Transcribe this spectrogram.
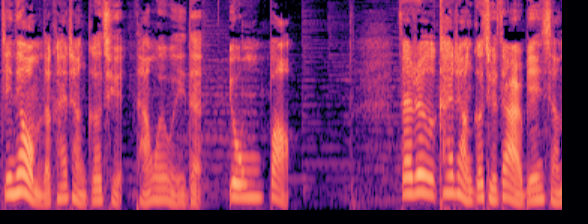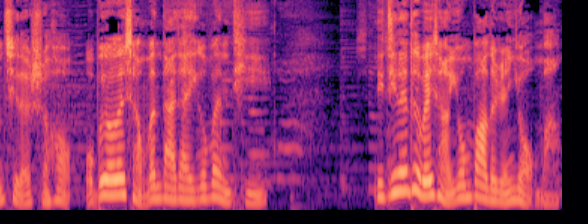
今天我们的开场歌曲谭维维的《拥抱》。在这个开场歌曲在耳边响起的时候，我不由得想问大家一个问题：你今天特别想拥抱的人有吗？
